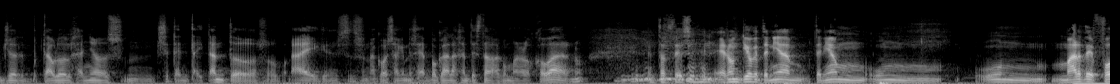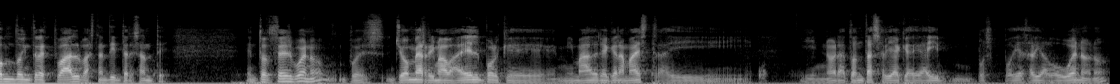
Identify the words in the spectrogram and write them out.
yo te hablo de los años mm, setenta y tantos o por ahí que es una cosa que en esa época la gente estaba con Manolo Escobar no entonces era un tío que tenía tenía un, un, un mar de fondo intelectual bastante interesante. Entonces bueno pues yo me arrimaba a él porque mi madre que era maestra y y no era tonta sabía que de ahí pues podía salir algo bueno no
